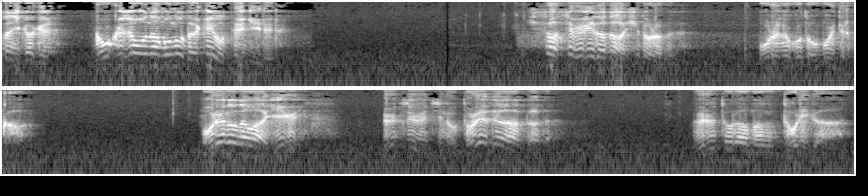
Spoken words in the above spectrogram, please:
たにかけ極上なものだけを手に入れる。久しぶりだなヒドラム。俺のこと覚えてるか？俺の名はイグニス。宇宙一のトレジャーハンターだ。ウルトラマントリガー。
